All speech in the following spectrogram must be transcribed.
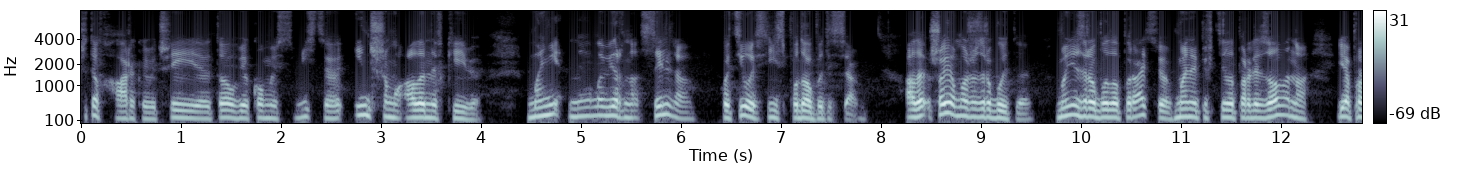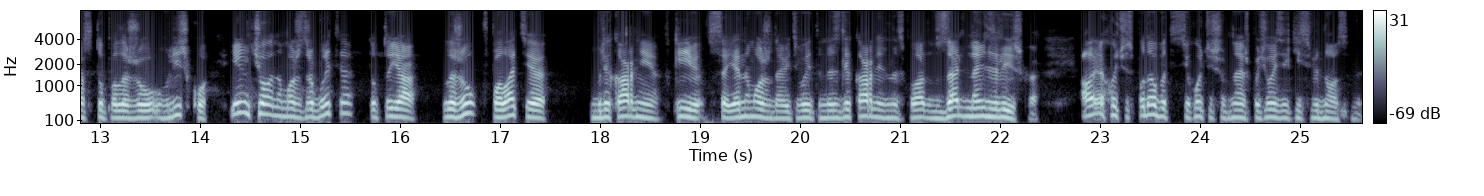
чи то в Харкові, чи то в якомусь місці іншому, але не в Києві. Мені неймовірно сильно хотілося їй сподобатися. Але що я можу зробити? Мені зробили операцію, в мене півтіло паралізовано, я просто тупо лежу в ліжку, я нічого не можу зробити. Тобто я лежу в палаті в лікарні в Києві, все, я не можу навіть вийти не з лікарні, не з палати, взагалі навіть з ліжка. Але я хочу сподобатися хочу, щоб знаєш, почалися якісь відносини.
